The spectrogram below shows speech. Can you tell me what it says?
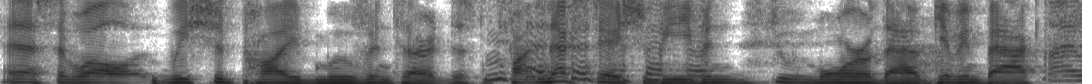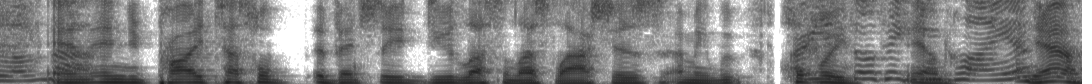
And I said, "Well, we should probably move into our, this next stage. Should be even doing more of that, giving back. I love And that. and you probably Tuss will eventually do less and less lashes. I mean, we, Are hopefully, you still taking yeah. clients? Yeah.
